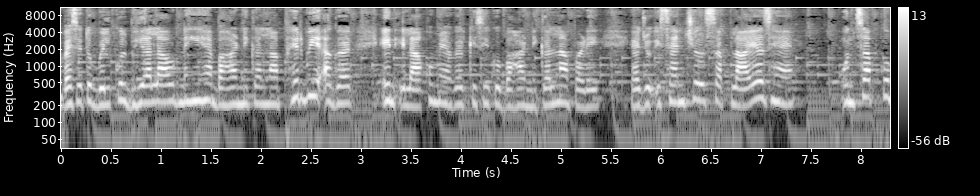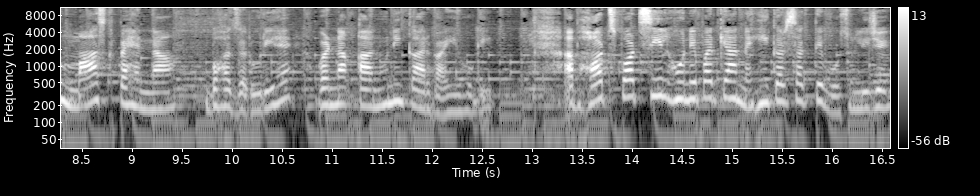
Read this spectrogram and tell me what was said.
वैसे तो बिल्कुल भी अलाउड नहीं है बाहर निकलना। फिर भी अगर इन इलाकों में अगर किसी को बाहर निकलना पड़े, या जो इसेंशियल सप्लायर्स हैं, उन सबको मास्क पहनना बहुत ज़रूरी है, वरना कानूनी कार्रवाई होगी। अब हॉटस्पॉट सील होने पर क्या नहीं कर सकते, वो सुन लीजिए।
